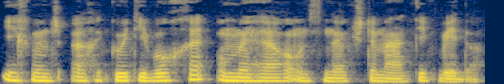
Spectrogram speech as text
Ich wünsche euch eine gute Woche und wir hören uns nächsten Montag wieder.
